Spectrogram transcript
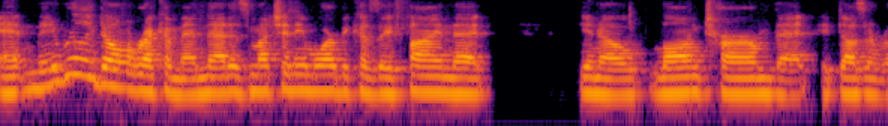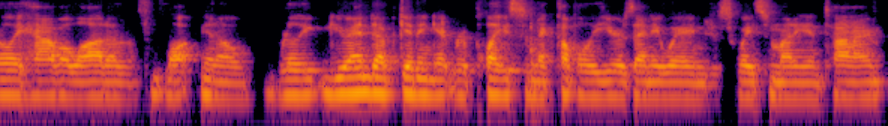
And they really don't recommend that as much anymore because they find that you know, long term that it doesn't really have a lot of, you know, really you end up getting it replaced in a couple of years anyway and just waste money and time.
